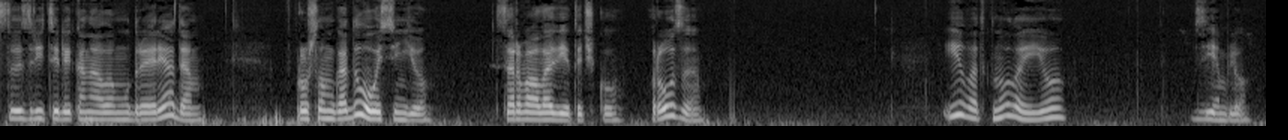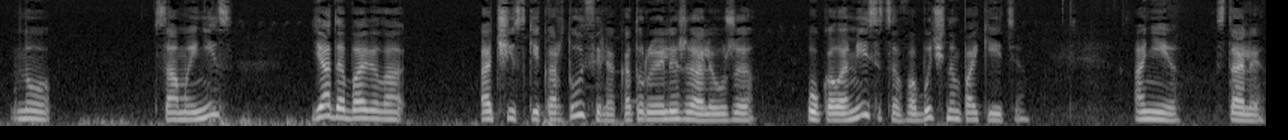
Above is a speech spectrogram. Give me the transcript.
Приветствую зрителей канала Мудрая рядом. В прошлом году осенью сорвала веточку розы и воткнула ее в землю. Но в самый низ я добавила очистки картофеля, которые лежали уже около месяца в обычном пакете. Они стали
